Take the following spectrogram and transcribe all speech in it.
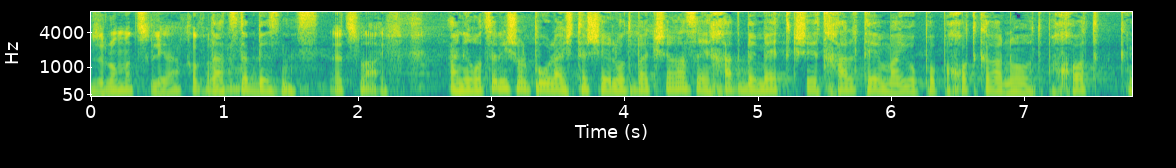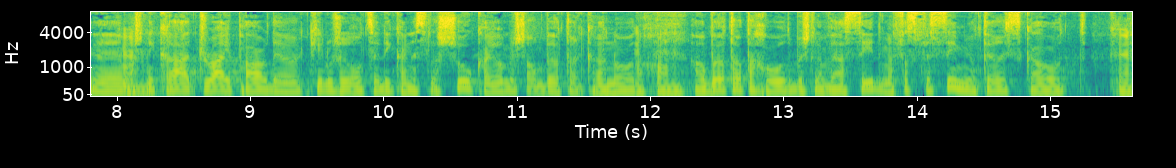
זה לא מצליח, אבל... That's the business. That's life. אני רוצה לשאול פה אולי שתי שאלות בהקשר הזה. אחד, באמת, כשהתחלתם היו פה פחות קרנות, פחות, כן. מה שנקרא dry powder, כאילו שרוצה להיכנס לשוק, היום יש הרבה יותר קרנות, נכון. הרבה יותר תחרות בשלבי הסיד, מפספסים יותר עסקאות. כן.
